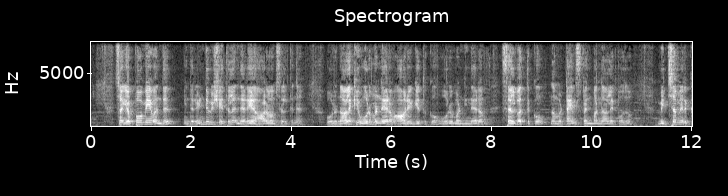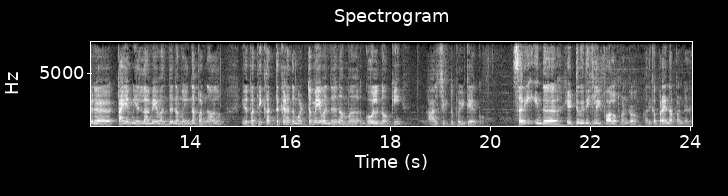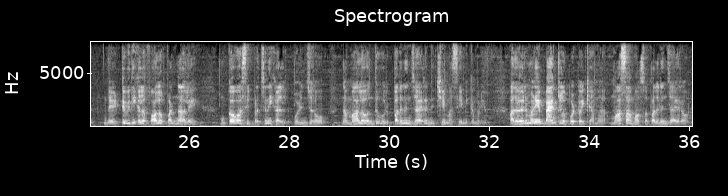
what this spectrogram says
ஸோ எப்போவுமே வந்து இந்த ரெண்டு விஷயத்தில் நிறைய ஆர்வம் செலுத்துங்க. ஒரு நாளைக்கு ஒரு மணி நேரம் ஆரோக்கியத்துக்கும் ஒரு மணி நேரம் செல்வத்துக்கும் நம்ம டைம் ஸ்பெண்ட் பண்ணாலே போதும். மிச்சம் இருக்கிற டைம் எல்லாமே வந்து நம்ம என்ன பண்ணாலும் இதை பற்றி கற்றுக்கிறது மட்டுமே வந்து நம்ம கோல் நோக்கி அழைச்சிக்கிட்டு போயிட்டே இருக்கோம். சரி இந்த எட்டு விதிகளை ஃபாலோ பண்ணுறோம் அதுக்கப்புறம் என்ன பண்ணுறது இந்த எட்டு விதிகளை ஃபாலோ பண்ணாலே முக்கால்வாசி பிரச்சனைகள் ஒழிஞ்சிரும். நம்மால் வந்து ஒரு பதினஞ்சாயிரம் நிச்சயமாக சேமிக்க முடியும். அதை வெறுமனே பேங்க்கில் போட்டு வைக்காமல் மாதம் மாதம் பதினஞ்சாயிரம்.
